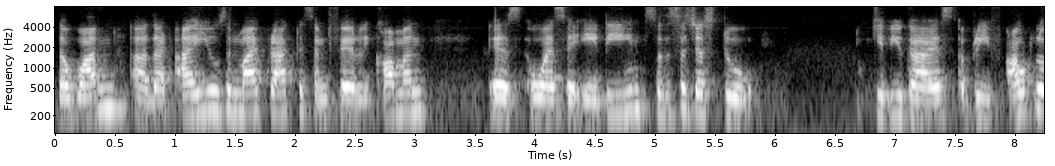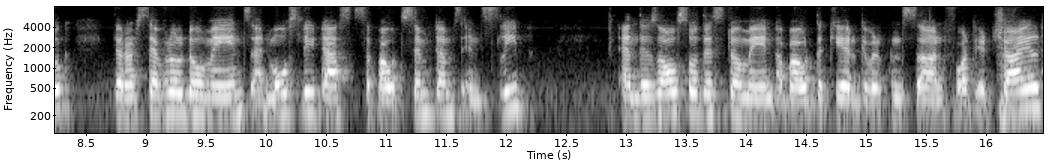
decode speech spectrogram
The one uh, that I use in my practice and fairly common is OSA 18. So this is just to give you guys a brief outlook. There are several domains and mostly tasks about symptoms in sleep. And there's also this domain about the caregiver concern for their child.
